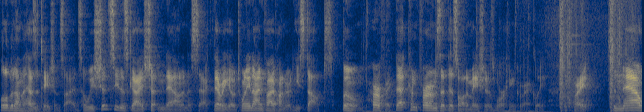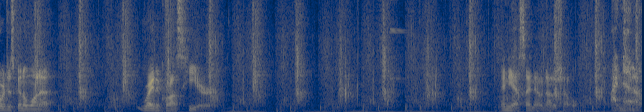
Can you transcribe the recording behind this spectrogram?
a little bit on the hesitation side. So we should see this guy shutting down in a sec. There we go, 29,500, he stops. Boom, perfect. That confirms that this automation is working correctly, right? So now we're just gonna wanna, right across here. And yes, I know, not a shovel. I know.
